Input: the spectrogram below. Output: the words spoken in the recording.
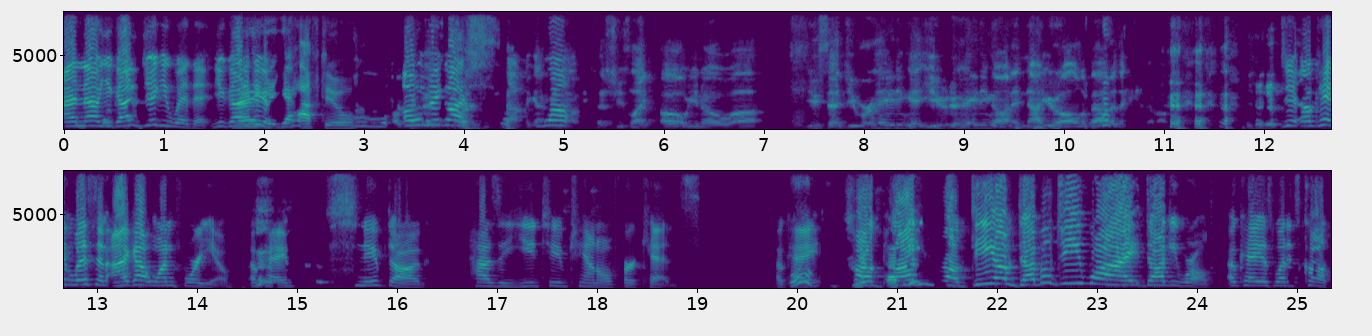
I know you got to jiggy with it. You got to Right? do You, it. you have to. Oh, oh my gosh! person's laughing at me Well- because she's like, "Oh, you know, uh, you said you were hating it. You're hating on it. Now you're all about it." Like, shut up. Do- okay, listen, I got one for you. Okay, Snoop Dogg has a YouTube channel for kids. Okay, it's called Doggy World. D O double G Y Doggy World. Okay, is what it's called,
